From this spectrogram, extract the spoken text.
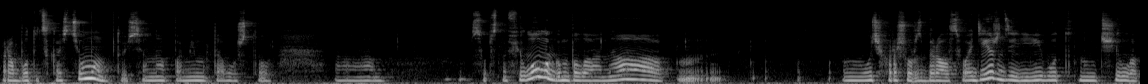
работать с костюмом. То есть она, помимо того, что, собственно, филологом была, она очень хорошо разбиралась в одежде и вот научила,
